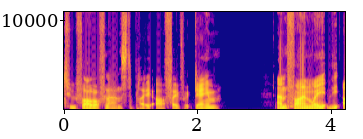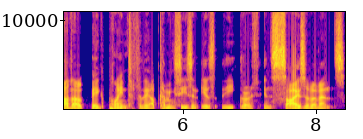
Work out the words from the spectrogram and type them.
to far off lands to play our favorite game. And finally, the other big point for the upcoming season is the growth in size of events.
